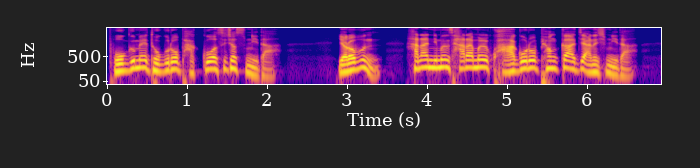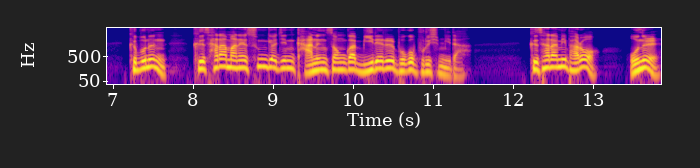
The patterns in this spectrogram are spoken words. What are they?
복음의 도구로 바꾸어 쓰셨습니다. 여러분, 하나님은 사람을 과거로 평가하지 않으십니다. 그분은 그 사람 안에 숨겨진 가능성과 미래를 보고 부르십니다. 그 사람이 바로 오늘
